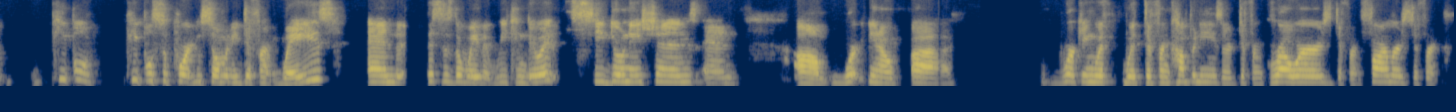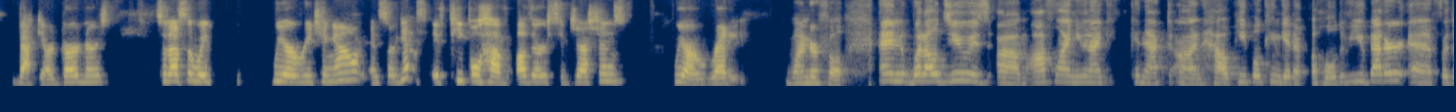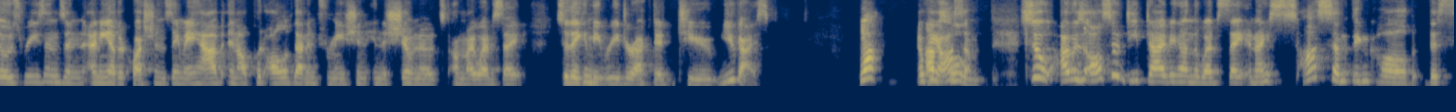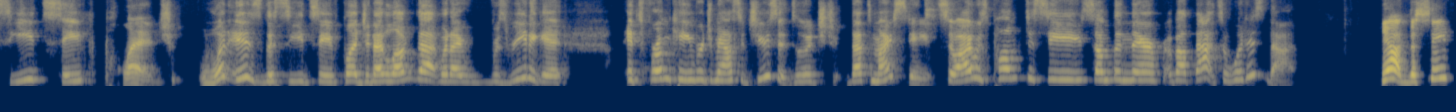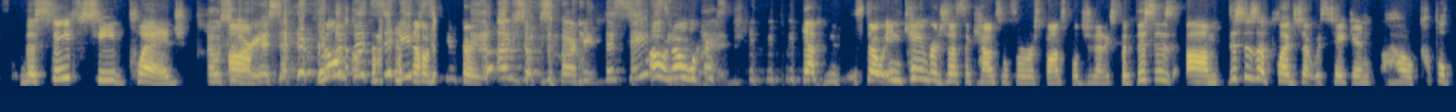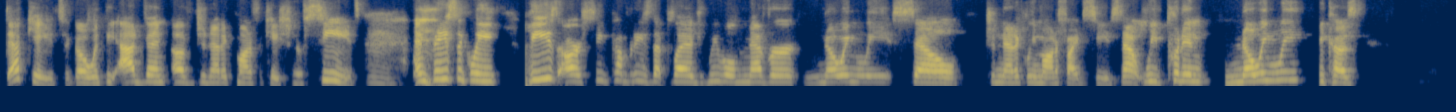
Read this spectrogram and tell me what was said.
people people support in so many different ways. And this is the way that we can do it. Seed donations and um, work, you know, uh, working with with different companies or different growers, different farmers, different backyard gardeners. So that's the way we are reaching out. And so, yes, if people have other suggestions, we are ready. Wonderful. And what I'll do is um, offline, you and I connect on how people can get a, a hold of you better uh, for those reasons and any other questions they may have. And I'll put all of that information in the show notes on my website so they can be redirected to you guys. Yeah. Okay, absolutely. awesome. So I was also deep diving on the website and I saw something called the Seed Safe Pledge. What is the Seed Safe Pledge? And I loved that when I was reading it. It's from Cambridge, Massachusetts, which that's my state. So I was pumped to see something there about that. So what is that? Yeah, the safe the Safe Seed Pledge Oh, sorry. Um, I said no, no, no, no, I'm so sorry. The safe. Oh no. yeah. So in Cambridge, that's the Council for Responsible Genetics. But this is um this is a pledge that was taken oh a couple decades ago with the advent of genetic modification of seeds, mm. and basically these are seed companies that pledge we will never knowingly sell genetically modified seeds. Now we put in knowingly because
